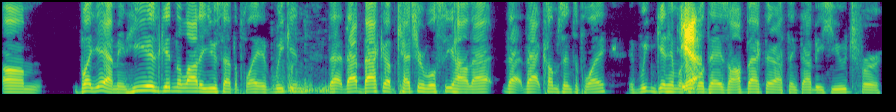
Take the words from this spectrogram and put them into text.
Um, but yeah, I mean, he is getting a lot of use at the play. If we can that that backup catcher, we'll see how that that that comes into play. If we can get him a yeah. couple of days off back there, I think that'd be huge for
